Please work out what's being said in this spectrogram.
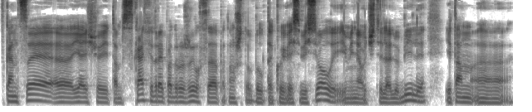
В конце э, я еще и там с кафедрой подружился, потому что был такой весь веселый, и меня учителя любили. И там э,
